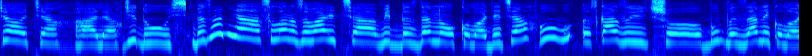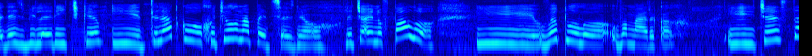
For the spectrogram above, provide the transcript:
тьотя Галя, дідусь. Безодня село називається від безденного колодязя. Був, розказують, що був безденний колодязь біля річки, і телятко хотіло напитися з нього. Нечайно впало і виплило в Америках. І через те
